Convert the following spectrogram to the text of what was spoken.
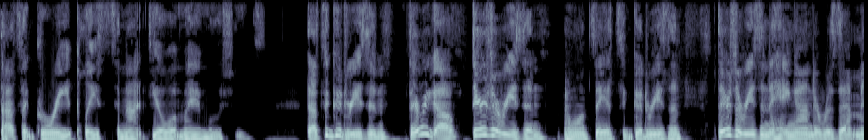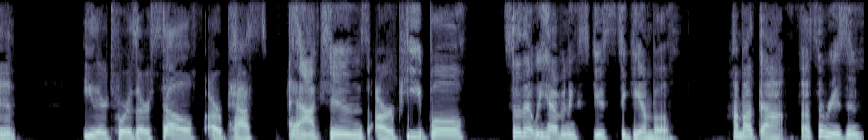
That's a great place to not deal with my emotions. That's a good reason. There we go. There's a reason. I won't say it's a good reason. There's a reason to hang on to resentment, either towards ourselves, our past actions, our people, so that we have an excuse to gamble. How about that? That's a reason.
